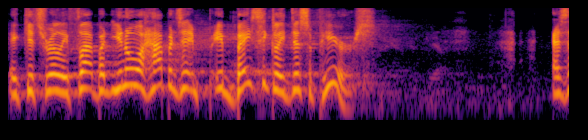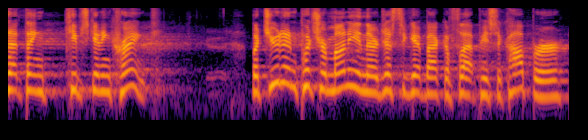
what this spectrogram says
it gets really flat. But you know what happens? It, it basically disappears as that thing keeps getting cranked. But you didn't put your money in there just to get back a flat piece of copper.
